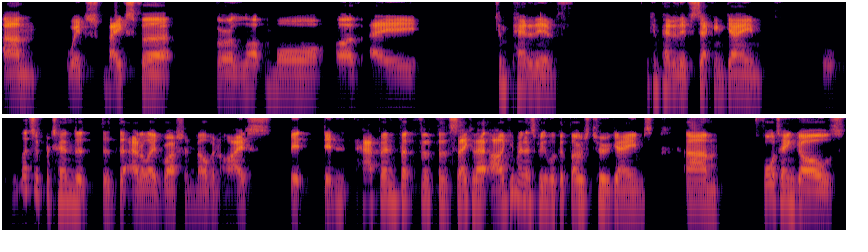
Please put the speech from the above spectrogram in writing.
um, which makes for for a lot more of a competitive competitive second game let's just pretend that the, the Adelaide Rush and Melbourne Ice bit didn't happen for, for, for the sake of that argument as we look at those two games. Um, 14 goals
